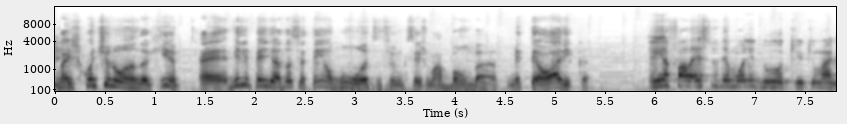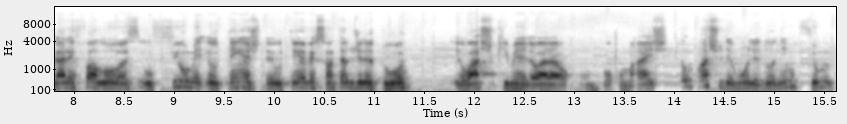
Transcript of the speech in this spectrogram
Mas continuando aqui, é, Vilipendiador, você tem algum outro filme que seja uma bomba meteórica? Eu ia falar isso do Demolidor, que, que o Magaren falou. Assim, o filme, eu tenho, a, eu tenho a versão até do diretor. Eu acho que melhora um pouco mais. Eu não acho o Demolidor nem um filme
